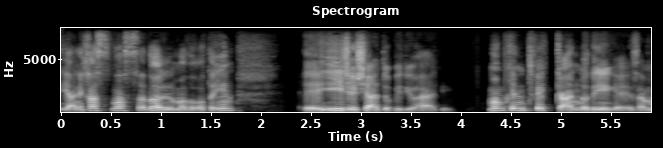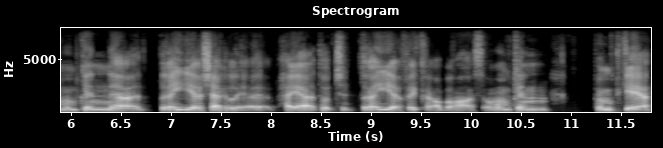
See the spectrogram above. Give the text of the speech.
يعني خاص نص هذول المضغوطين يجوا يشاهدوا فيديوهاتي ممكن تفك عنه دقيقة إذا ممكن تغير شغلة بحياته تغير فكرة براسه ممكن فهمت كيف؟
